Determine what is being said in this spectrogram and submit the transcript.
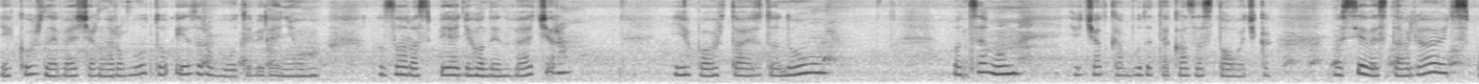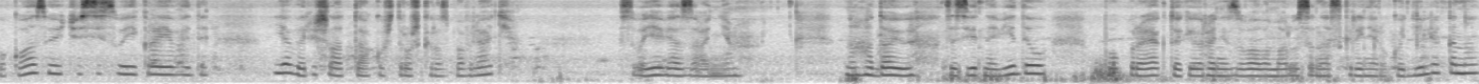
і кожен вечір на роботу і з роботи біля нього. Зараз 5 годин вечора. Я повертаюсь додому. Оце вам, дівчатка, буде така заставочка. Усі виставляють, показують усі свої краєвиди. Я вирішила також трошки розбавляти своє в'язання. Нагадаю, це звітне відео по проєкту, який організувала Маруса на скрині рукоділля канал.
